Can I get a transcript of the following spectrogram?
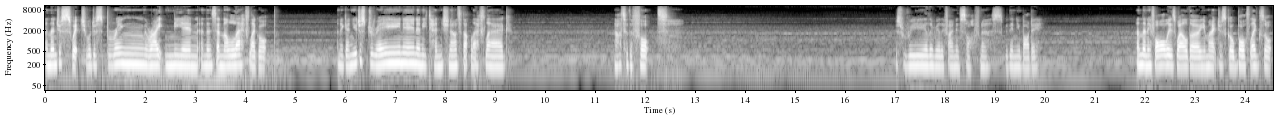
And then just switch. We'll just bring the right knee in and then send the left leg up. And again, you're just draining any tension out of that left leg, out of the foot. Just really, really finding softness within your body. And then, if all is well, though, you might just go both legs up.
